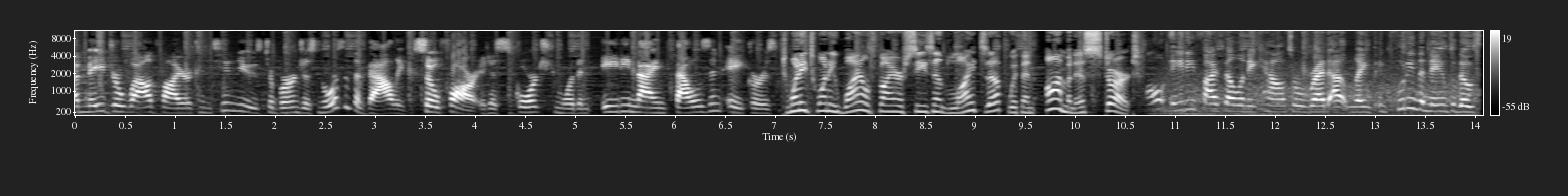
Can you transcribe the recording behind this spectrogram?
A major wildfire continues to burn just north of the valley. So far, it has scorched more than 89,000 acres. 2020 wildfire season lights up with an ominous start. All 85 felony counts were read at length, including the names of those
